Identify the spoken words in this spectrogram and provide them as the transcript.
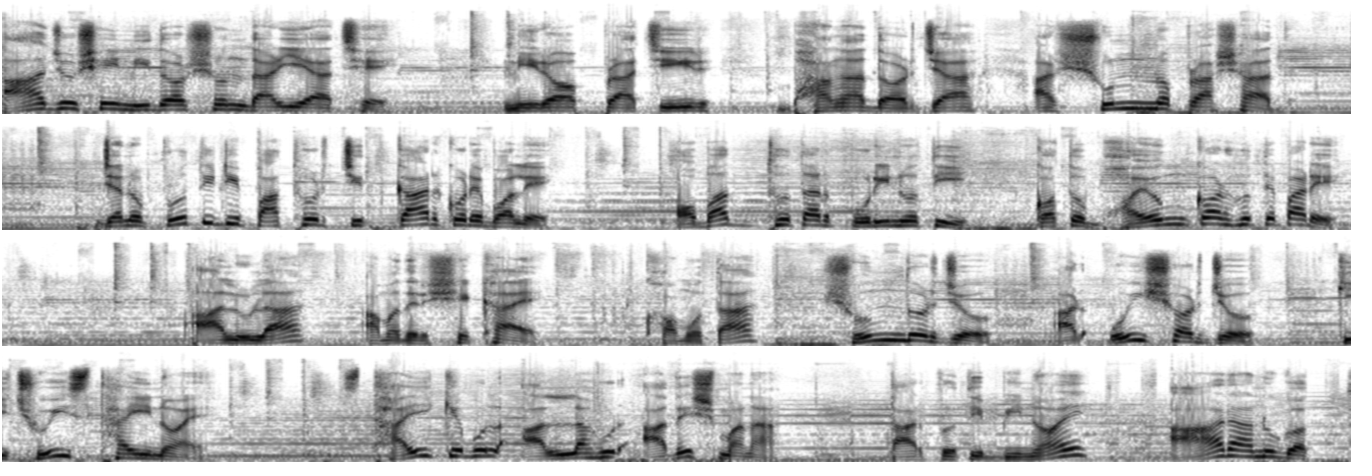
আজও সেই নিদর্শন দাঁড়িয়ে আছে। নীরব প্রাচীর, ভাঙা দরজা আর শূন্য প্রাসাদ, যেন প্রতিটি পাথর চিৎকার করে বলে, অবাধ্যতার পরিণতি কত ভয়ঙ্কর হতে পারে। আলুলা আমাদের শেখায়, ক্ষমতা, সৌন্দর্য আর ঐশ্বর্য কিছুই স্থায়ী নয়। স্থায়ী কেবল আল্লাহর আদেশ মানা, তার প্রতি বিনয় আর আনুগত্য।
